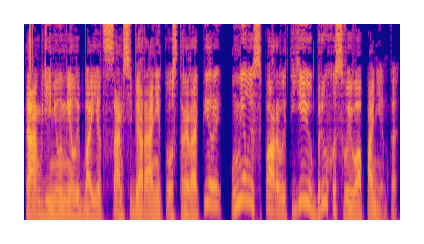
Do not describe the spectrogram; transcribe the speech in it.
Там, где неумелый боец сам себя ранит острой рапирой, умелый вспарывает ею брюхо своего оппонента.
